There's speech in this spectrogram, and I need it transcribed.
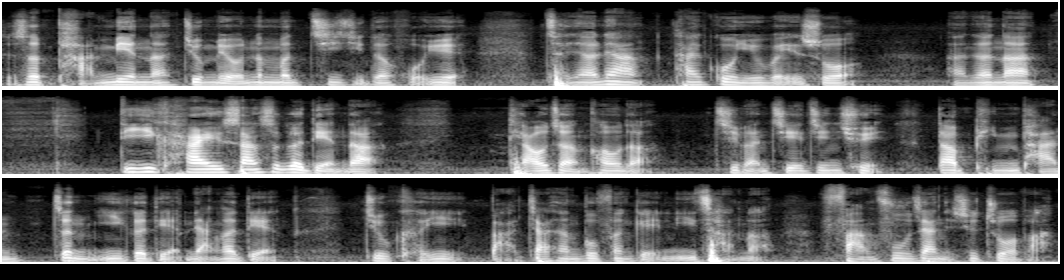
只是盘面呢就没有那么积极的活跃，成交量太过于萎缩。反正呢，低开三四个点的调整后的。基本接进去到平盘挣一个点两个点，就可以把加仓部分给离场了。反复这样子去做吧。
